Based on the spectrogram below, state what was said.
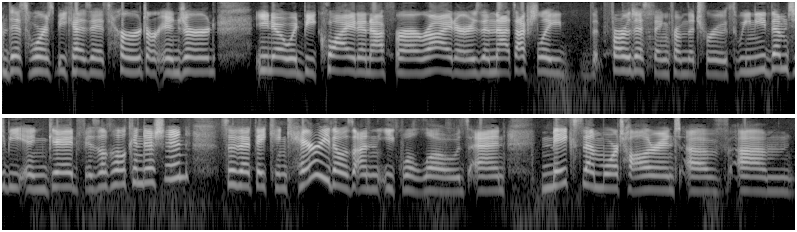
this horse because it's hurt or injured, you know, would be quiet enough for our riders. And that's actually the furthest thing from the truth. We need them to be in good physical condition so that they can carry those unequal loads and makes them more tolerant of um,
